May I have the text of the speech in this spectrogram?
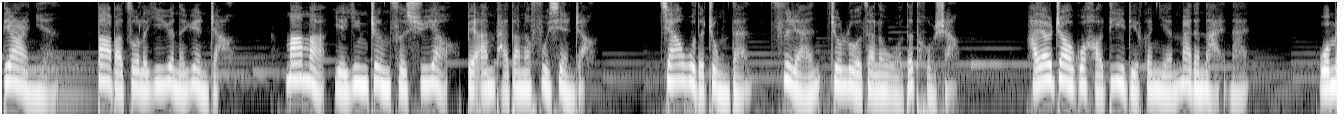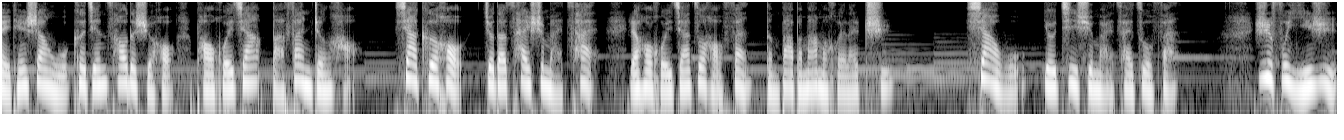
第二年，爸爸做了医院的院长，妈妈也因政策需要被安排当了副县长，家务的重担自然就落在了我的头上，还要照顾好弟弟和年迈的奶奶。我每天上午课间操的时候跑回家把饭蒸好，下课后就到菜市买菜，然后回家做好饭等爸爸妈妈回来吃，下午又继续买菜做饭，日复一日，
